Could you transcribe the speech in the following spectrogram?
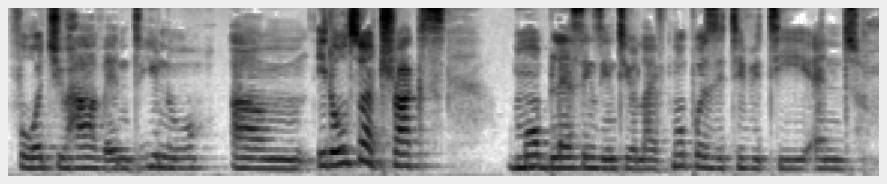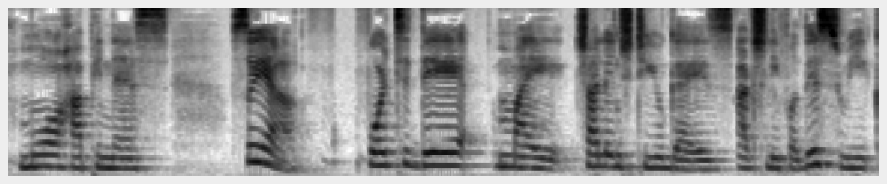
for what you have. And, you know, um, it also attracts more blessings into your life, more positivity and more happiness. So, yeah, for today, my challenge to you guys, actually, for this week,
